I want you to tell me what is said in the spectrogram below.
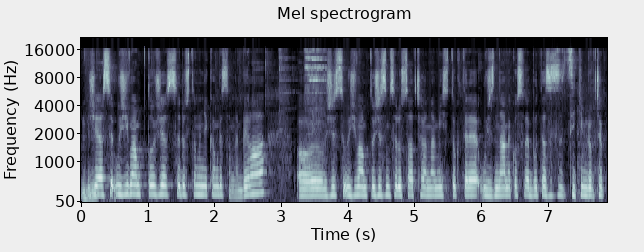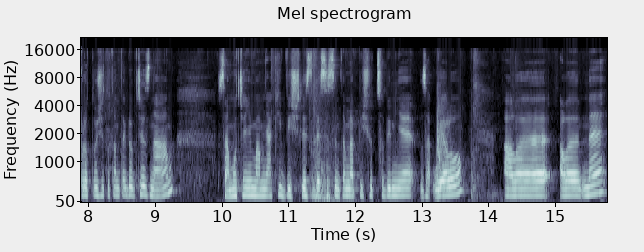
Mm-hmm. Že já si užívám to, že se dostanu někam, kde jsem nebyla, uh, že si užívám to, že jsem se dostala třeba na místo, které už znám jako své boty a zase cítím dobře, protože to tam tak dobře znám. Samozřejmě mám nějaký vyšlist, kde se sem tam napíšu, co by mě zaujalo, ale, ale ne,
